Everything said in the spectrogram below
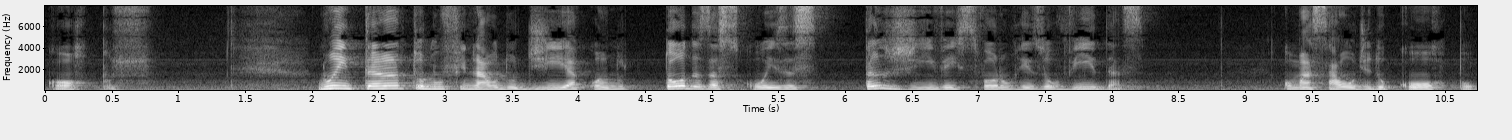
corpos. No entanto, no final do dia, quando todas as coisas tangíveis foram resolvidas, como a saúde do corpo,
